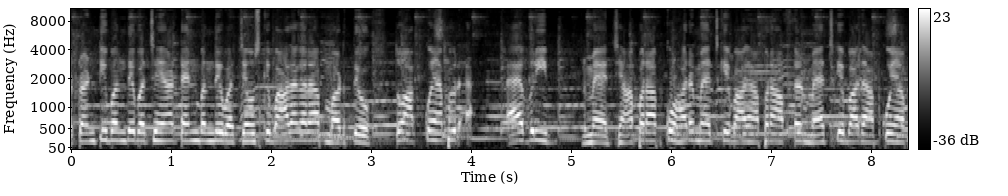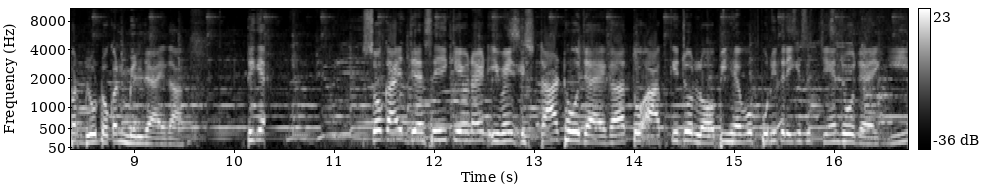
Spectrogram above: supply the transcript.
ट्वेंटी बंदे बचे हैं या टेन बंदे बचे हैं, उसके बाद अगर आप मरते हो तो आपको यहाँ पर एवरी मैच यहाँ पर आपको हर मैच के बाद, यहाँ पर आफ्टर मैच के बाद आपको यहाँ पर ब्लू टोकन मिल जाएगा। ठीक है? सो so गाइज़ जैसे ही के नाइट इवेंट स्टार्ट हो जाएगा तो आपकी जो लॉबी है, वो पूरी तरीके से चेंज हो जाएगी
